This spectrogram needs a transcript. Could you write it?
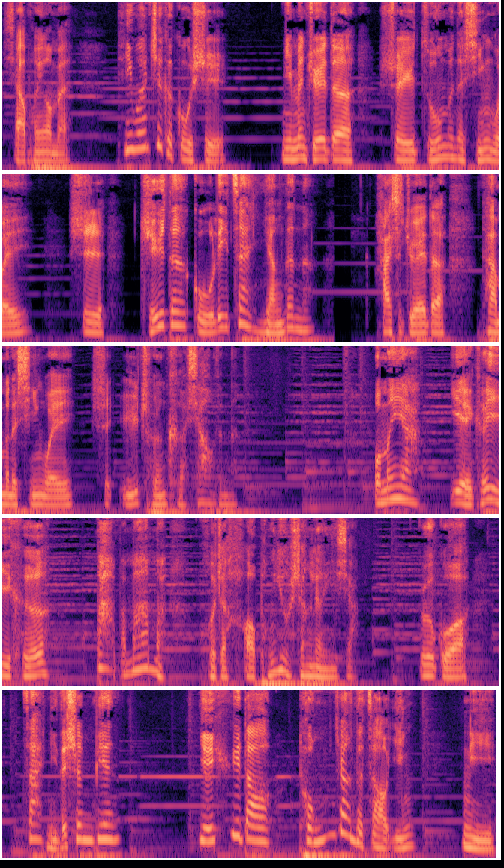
小朋友们，听完这个故事，你们觉得水族们的行为是？值得鼓励赞扬的呢，还是觉得他们的行为是愚蠢可笑的呢？我们呀，也可以和爸爸妈妈或者好朋友商量一下，如果在你的身边也遇到同样的噪音，你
